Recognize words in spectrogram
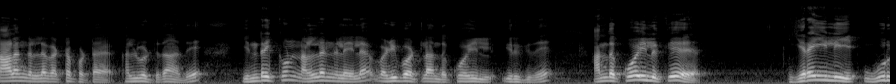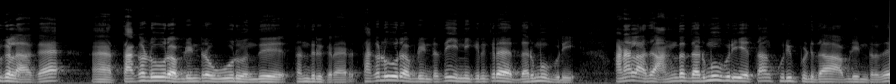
காலங்களில் வெட்டப்பட்ட கல்வெட்டு தான் அது. இன்றைக்கும் நல்ல நிலையில் வழிபாட்டில் அந்த கோயில் இருக்குது. அந்த கோயிலுக்கு இறையிலி ஊர்களாக தகடூர் அப்படின்ற ஊர் வந்து தந்திருக்கிறார். தகடூர் அப்படின்றது இன்றைக்கி இருக்கிற தருமபுரி. ஆனால் அது அந்த தருமபுரியை தான் குறிப்பிடுதா அப்படின்றது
